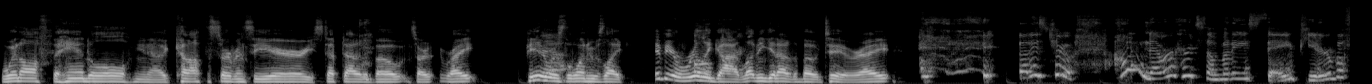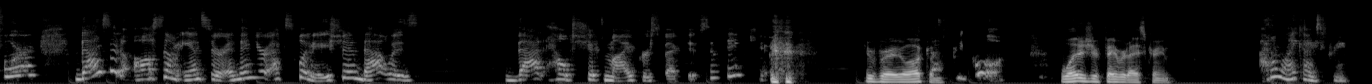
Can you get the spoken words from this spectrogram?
went off the handle you know he cut off the servant's ear he stepped out of the boat and started right? Peter was the one who was like if you're really Oh, god let me get out of the boat too right true. I've never heard somebody say Peter before. That's an awesome answer. And then your explanation, that was that helped shift my perspective. So thank you. you're very welcome That's pretty cool. what is your favorite ice cream I don't like ice cream.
